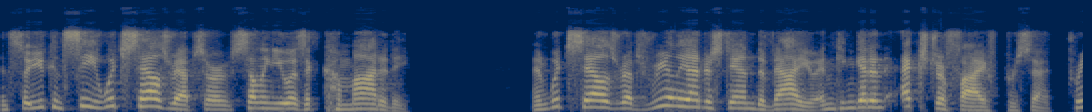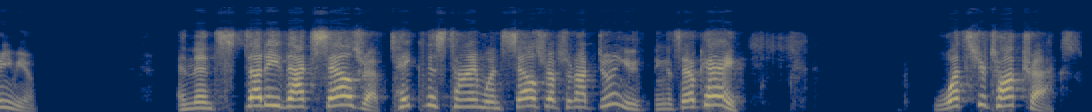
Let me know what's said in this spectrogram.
And so you can see which sales reps are selling you as a commodity and which sales reps really understand the value and can get an extra 5% premium. And then study that sales rep. Take this time when sales reps are not doing anything and say, okay, what's your talk tracks?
